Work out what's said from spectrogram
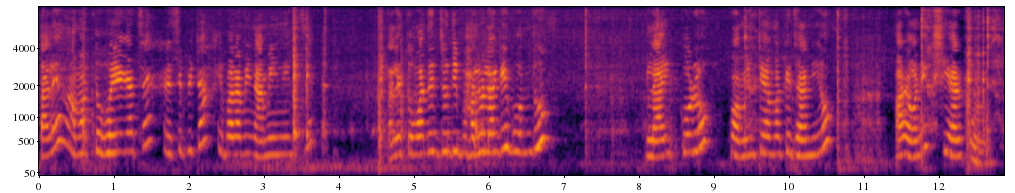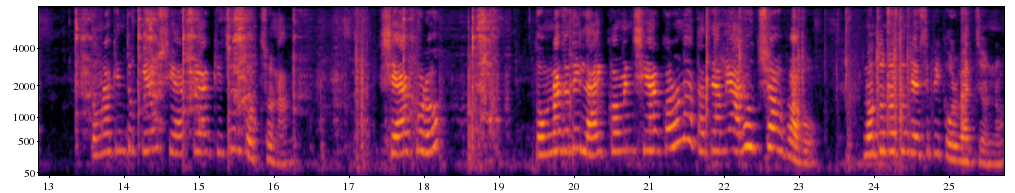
তাহলে আমার তো হয়ে গেছে রেসিপিটা এবার আমি নামিয়ে নিচ্ছি। তাহলে তোমাদের যদি ভালো লাগে বন্ধু লাইক করো কমেন্টে আমাকে জানিও আর অনেক শেয়ার করো। তোমরা কিন্তু কেউ শেয়ার শেয়ার কিছুই করছ না। শেয়ার করো। তোমরা যদি লাইক কমেন্ট শেয়ার করো না, তাতে আমি আরও উৎসাহ পাবো নতুন নতুন রেসিপি করবার জন্য।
